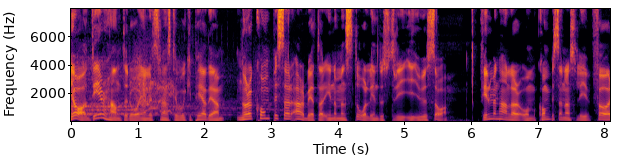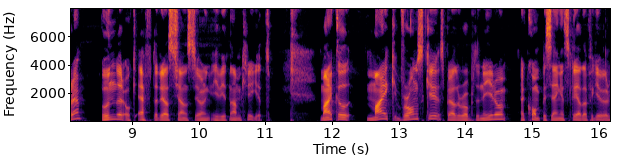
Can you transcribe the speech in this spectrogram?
Ja, Deer Hunter då, enligt svenska Wikipedia. Några kompisar arbetar inom en stålindustri i USA. Filmen handlar om kompisarnas liv före, under och efter deras tjänstgöring i Vietnamkriget. Michael, Mike Vronsky, spelad av Robert De Niro, är kompisgängets ledarfigur.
